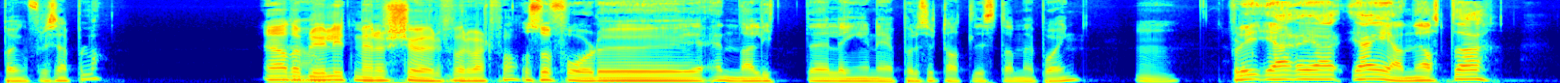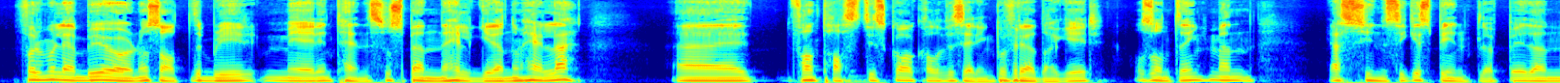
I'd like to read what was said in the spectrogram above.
poeng, for eksempel. Da. Ja, det Ja. blir litt mer å kjøre for, i hvert fall. Og så får du enda litt eh, lenger ned på resultatlista med poeng. mm. Fordi jeg, jeg, jeg er enig i at eh, Formel 1 bør gjøre noe sånn at det blir mer intense og spennende helger gjennom hele. Eh, fantastisk å ha kvalifisering på fredager og sånne ting, men jeg syns ikke sprintløpet i den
